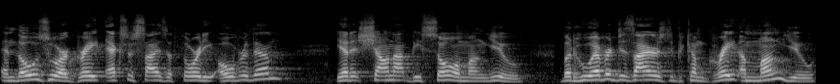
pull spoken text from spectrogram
and those who are great exercise authority over them. Yet it shall not be so among you. But whoever desires to become great among you,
